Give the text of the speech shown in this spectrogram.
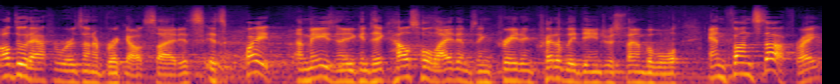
I'll do it afterwards on a brick outside. It's, it's quite amazing how you can take household items and create incredibly dangerous, flammable, and fun stuff, right?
